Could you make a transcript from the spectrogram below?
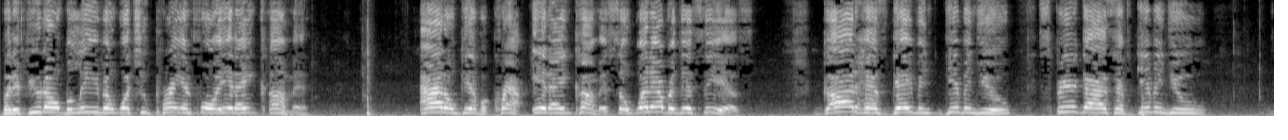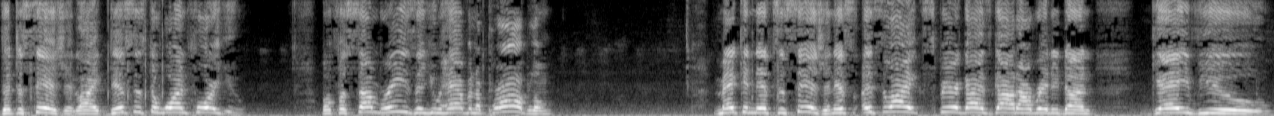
But if you don't believe in what you praying for, it ain't coming. I don't give a crap. It ain't coming. So whatever this is, God has given, given you Spirit guides have given you the decision. Like, this is the one for you. But for some reason, you having a problem making this decision. It's, it's like Spirit guides God already done gave you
